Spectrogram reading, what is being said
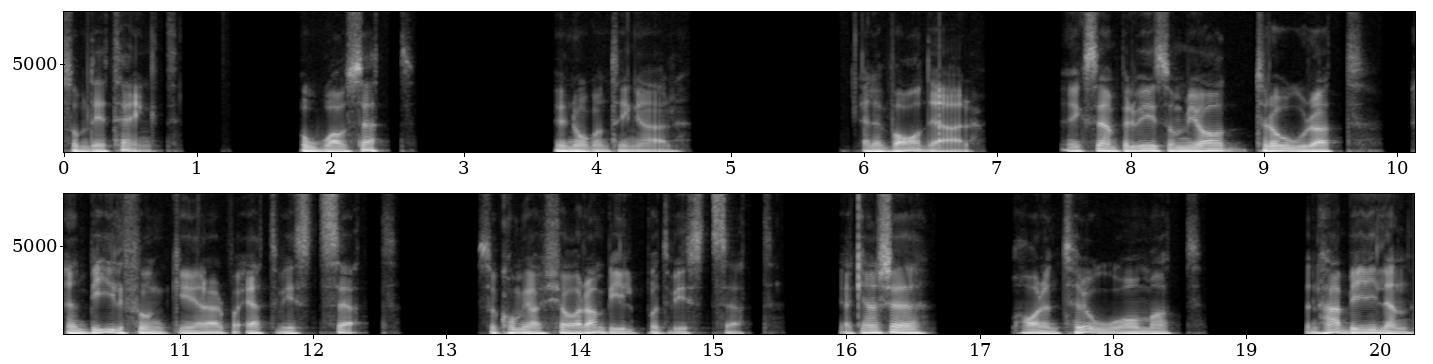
som det är tänkt. Oavsett hur någonting är. Eller vad det är. Exempelvis om jag tror att en bil fungerar på ett visst sätt så kommer jag köra en bil på ett visst sätt. Jag kanske har en tro om att den här bilen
